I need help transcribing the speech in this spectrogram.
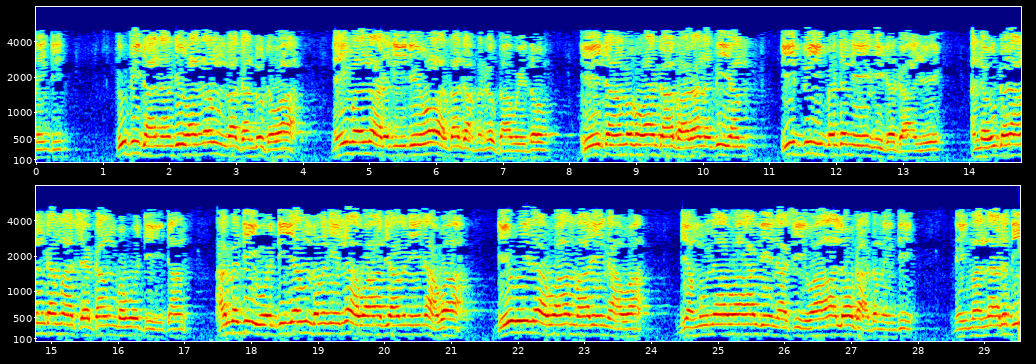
မိန်တိသုတိဒါနံဒေဝနံသတ္တံသုတ်တဝါနေမနာရတိဒေဝသတ္တမနုဿဝေတုံ ဧတံဘဂဝတာဗာရဏတိယံဣတိပတနေမိဂဒာယေအနုတရံဓမ္မစကံဘဝတိတံအပတိဝတိယံသမဏေနဝါဗျာမဏေနဝါဒေဝေနဝါမာရေနဝါဗျမုနာဝါကေနစီဝါလောကသမိန်တိနေမနာရတိ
